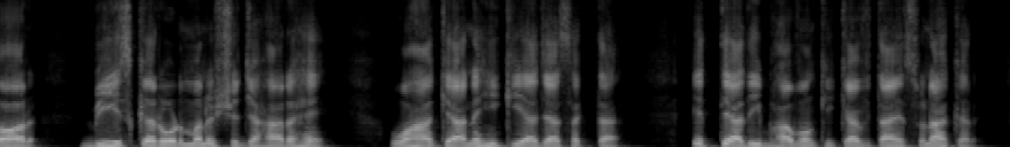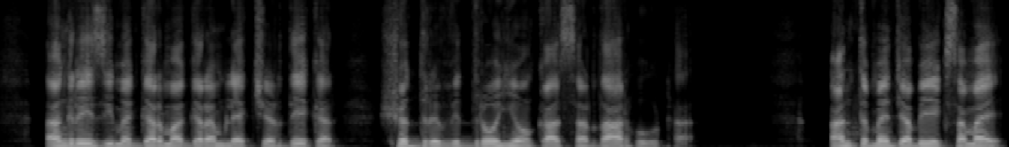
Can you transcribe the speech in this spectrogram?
और बीस करोड़ मनुष्य जहाँ रहें, वहाँ क्या नहीं किया जा सकता? इत्यादि भावों की कविताएँ सुनाकर, अंग्रेज़ी में गर्मा गर्म लेक्चर देकर शुद्र विद्रोहियों का सरदार हो उठा। अंत में जब एक समय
